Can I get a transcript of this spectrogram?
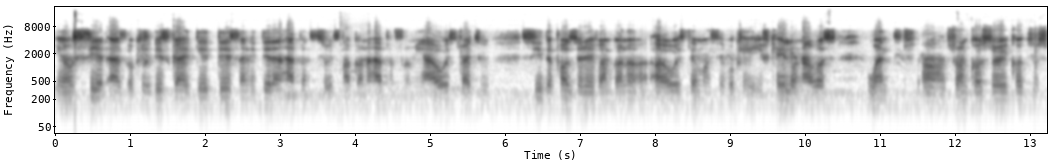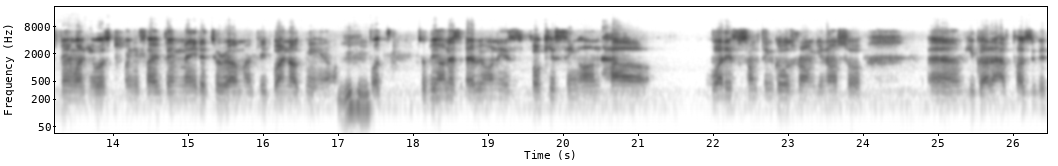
you know see it as okay this guy did this and it didn't happen so it's not gonna happen for me. I always try to see the positive. I'm gonna i always tell myself okay if Keylor Navas went uh, from costa rica to spain when he was 25 they made it to real madrid why not me you know? Mm-hmm. but to be honest everyone is focusing on how what if something goes wrong you know? So um, you gotta have positive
